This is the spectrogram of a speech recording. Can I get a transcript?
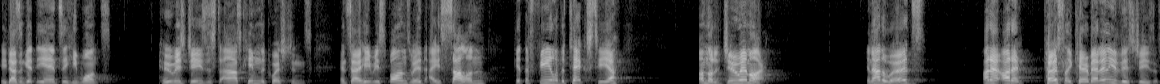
He doesn't get the answer he wants. Who is Jesus to ask him the questions? And so he responds with a sullen, get the feel of the text here. I'm not a Jew, am I? In other words, I don't, I don't personally care about any of this, Jesus.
